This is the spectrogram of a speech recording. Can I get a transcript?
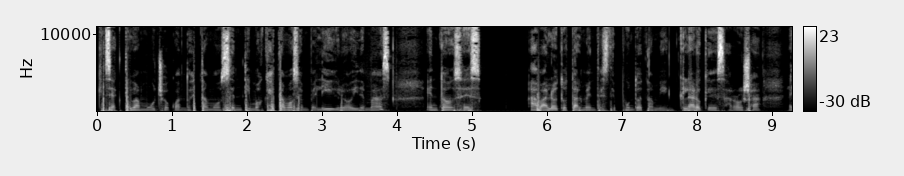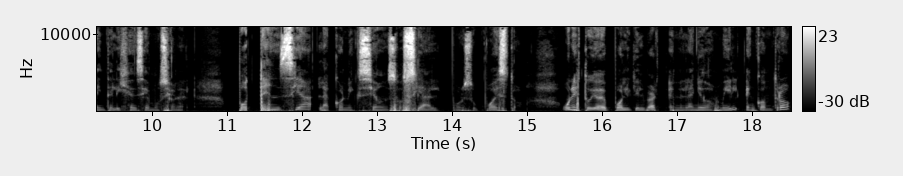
que se activa mucho cuando estamos, sentimos que estamos en peligro y demás. Entonces, avalo totalmente este punto también. Claro que desarrolla la inteligencia emocional. Potencia la conexión social, por supuesto. Un estudio de Paul Gilbert en el año 2000 encontró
